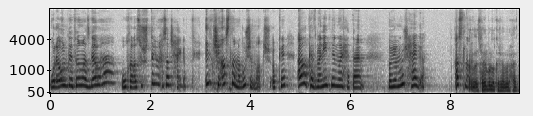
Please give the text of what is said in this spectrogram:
وراؤول دي توماس جابها وخلاص الشوط التاني ما حصلش حاجة. إلتشي أصلا ما جوش الماتش أوكي؟ آه كسبانين 2 1 تمام. ما بيعملوش حاجة أصلا. الاسبانيين برضه كانوا بيعملوا حاجة.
